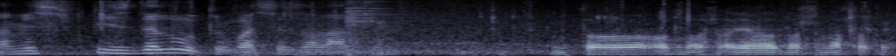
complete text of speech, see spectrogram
Tam jest wpis de lutu właśnie znalazłem. No to odnoszę, a ja odnoszę na statek.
